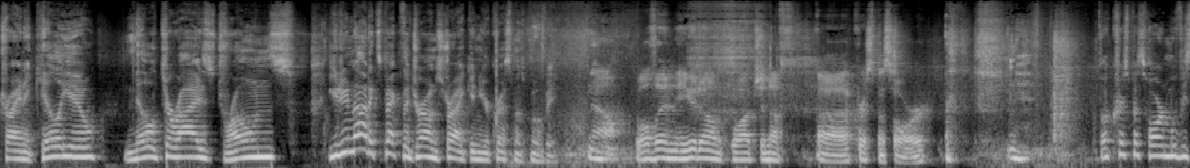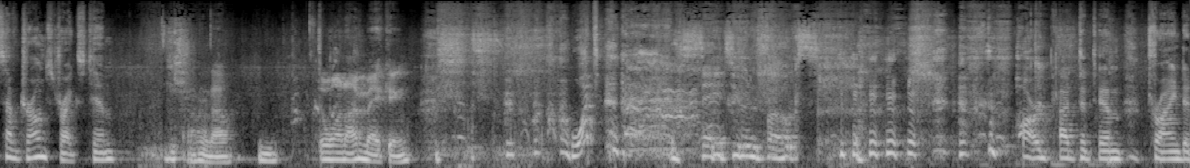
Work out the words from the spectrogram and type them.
trying to kill you, militarized drones. You do not expect the drone strike in your Christmas movie. No. Well, then you don't watch enough uh, Christmas horror. What Christmas horror movies have drone strikes, Tim? I don't know. The one I'm making. What? Stay tuned, folks. Hard cut to Tim trying to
